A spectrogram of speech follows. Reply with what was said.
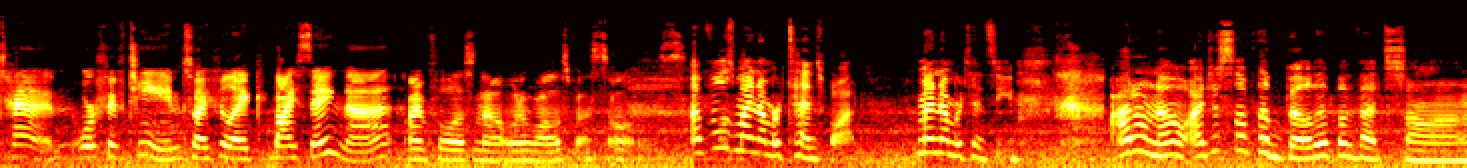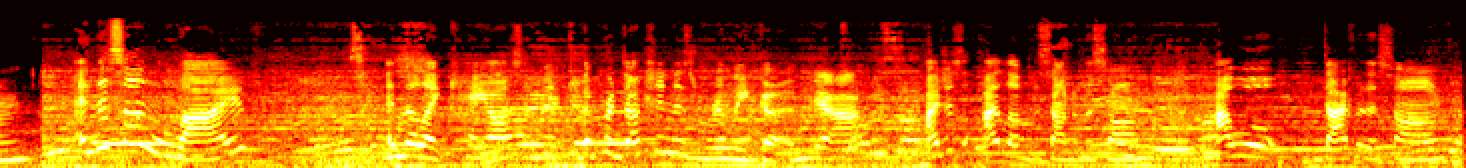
10 or 15. So I feel like by saying that, I'm Full is not one of Wallow's best songs. I'm Full is my number 10 spot. My number 10 seed. I don't know. I just love the buildup of that song. And this song live, and the like chaos of it, the production is really good. Yeah. I just, I love the sound of the song. I will die for this song.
